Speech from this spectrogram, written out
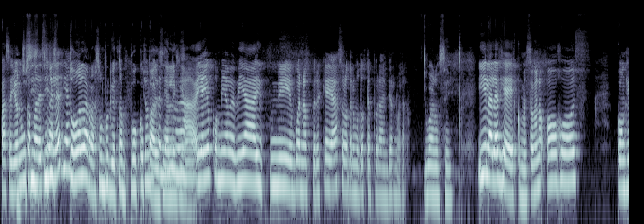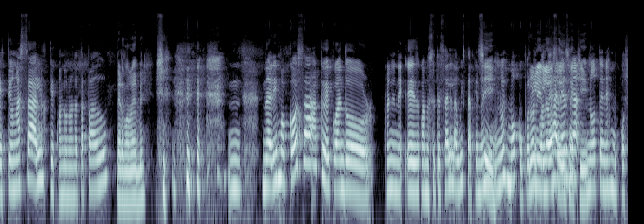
pasa. Yo nunca Sí, padecí tienes alergia. toda la razón porque yo tampoco Yo padecí alergia. nada. Ya yo comía, bebía y ni, bueno, pero es que allá solo tenemos dos temporadas de invierno, verano. Bueno, sí. Y la alergia es comenzó en los ojos, congestión nasal, que es cuando uno anda tapado, Perdóneme. nariz mocosa, que cuando eh, cuando se te sale la agüita, que no, Sí. es, no es moco, porque cuando es alergia aquí. no tenés mucosa.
